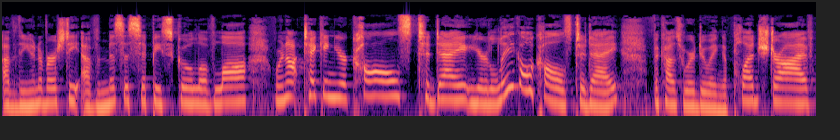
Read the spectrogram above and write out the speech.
of the University of Mississippi School of Law. We're not taking your calls today today, your legal calls today, because we're doing a pledge drive.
